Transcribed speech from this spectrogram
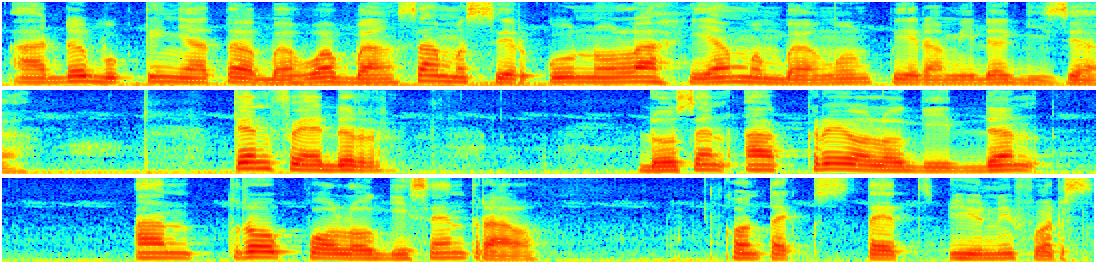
ada bukti nyata bahwa bangsa Mesir kuno lah yang membangun piramida Giza. Ken Feder, dosen arkeologi dan antropologi sentral, Context State Universe,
